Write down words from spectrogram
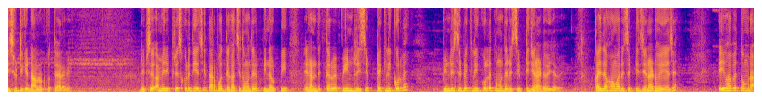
রিসিপ্টটিকে ডাউনলোড করতে পারবে। রিফ্রে আমি রিফ্রেশ করে দিয়েছি, তারপর দেখাচ্ছি তোমাদের প্রিন্ট আউটটি এখানে দেখতে পারবে প্রিন্ট রিসিপ্টে ক্লিক করবে। প্রিন্ট রিসিপ্টে ক্লিক করলে তোমাদের রিসিপ্টটি জেনারেট হয়ে যাবে। কাজ দেখো আমার রিসিপ্টটি জেনারেট হয়ে গেছে। এইভাবে তোমরা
